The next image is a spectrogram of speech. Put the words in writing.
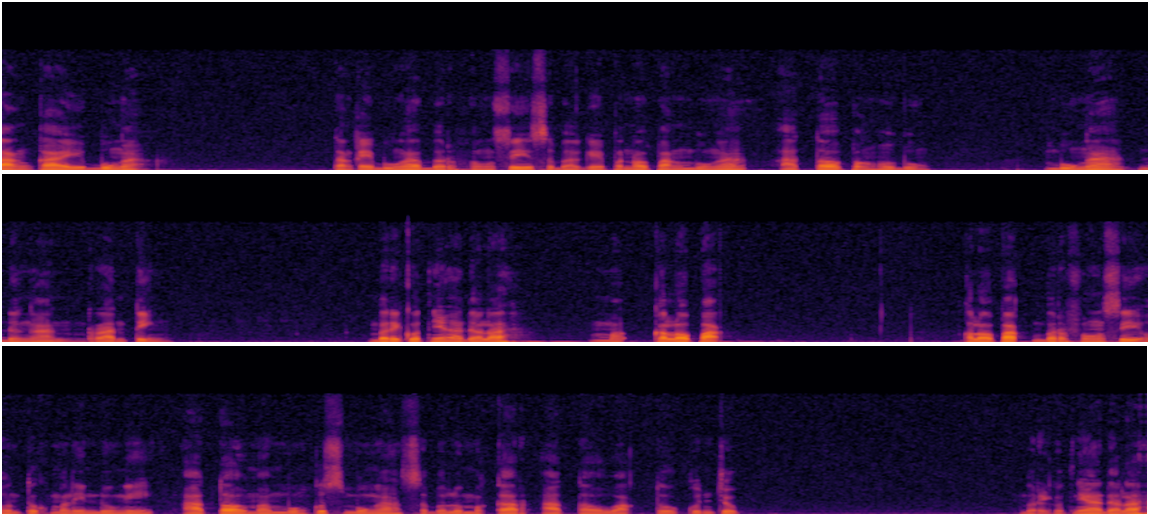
tangkai bunga. Tangkai bunga berfungsi sebagai penopang bunga atau penghubung bunga dengan ranting. Berikutnya adalah kelopak. Kelopak berfungsi untuk melindungi atau membungkus bunga sebelum mekar atau waktu kuncup. Berikutnya adalah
